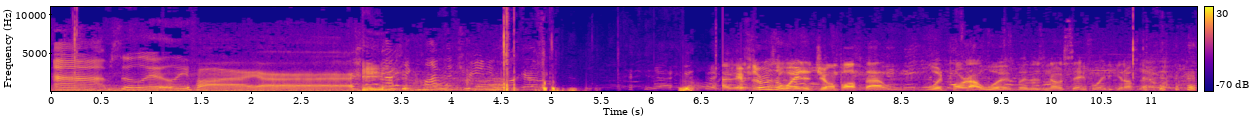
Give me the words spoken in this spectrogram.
Absolutely fire. If there was a way to jump off that wood part, I would, but there's no safe way to get up there.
